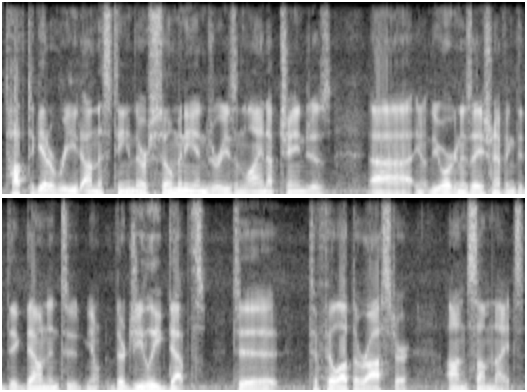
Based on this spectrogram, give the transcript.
tough to get a read on this team. There were so many injuries and lineup changes. Uh, you know, the organization having to dig down into you know their G League depths to to fill out the roster on some nights.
